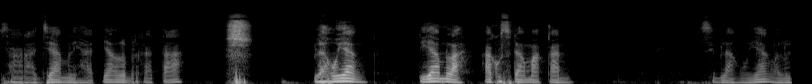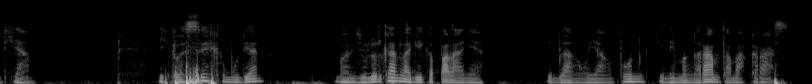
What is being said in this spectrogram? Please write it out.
Sang raja melihatnya lalu berkata, Shh, Belanguyang, diamlah, aku sedang makan. Si Belanguyang lalu diam. Iklesih kemudian menjulurkan lagi kepalanya. Iblang Uyang pun kini mengeram tambah keras.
